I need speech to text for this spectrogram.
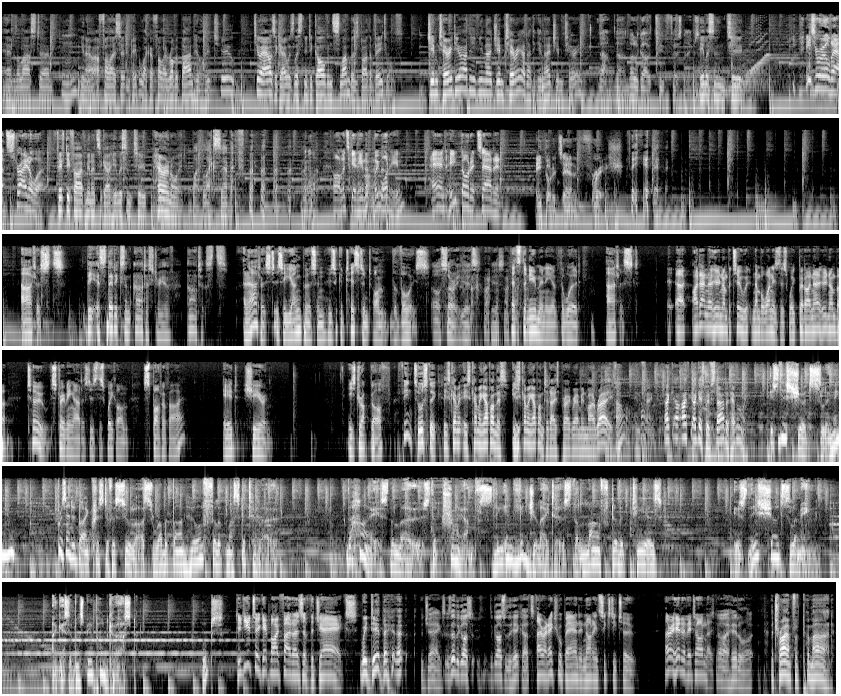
over the last. Um, Hmm. You know, I follow certain people, like I follow Robert Barnhill, who two two hours ago was listening to "Golden Slumbers" by the Beatles. Jim Terry, do you either of you know Jim Terry? I don't think you know Jim Terry. No, no, not a guy with two first names. He listened to He's ruled out straight away. 55 minutes ago. He listened to "Paranoid" by Black Sabbath. Oh, let's get him on. We want him. And he thought it sounded. He thought it sounded fresh. Artists. the aesthetics and artistry of artists. An artist is a young person who's a contestant on The Voice. Oh, sorry. Yes, yes. That's the new meaning of the word artist. Uh, I don't know who number two, number one is this week, but I know who number two streaming artist is this week on Spotify. Ed Sheeran. He's dropped off. Fantastic. He's coming. He's coming up on this. He's Is- coming up on today's program in my rave. Oh. in fact, I, I, I guess we've started, haven't we? Is this shirt slimming? Presented by Christopher Soulos, Robert Barnhill, Philip Muscatello. The highs, the lows, the triumphs, the invigilators, the laughter, the tears. Is this shirt slimming? I guess it must be a podcast. Oops. Did you two get my photos of the Jags? We did. They, that, The Jags. Is that the guys? The guys with the haircuts? They were an actual band in 1962. They were ahead of their time, those guys. Oh, head all right. a triumph of pomade.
